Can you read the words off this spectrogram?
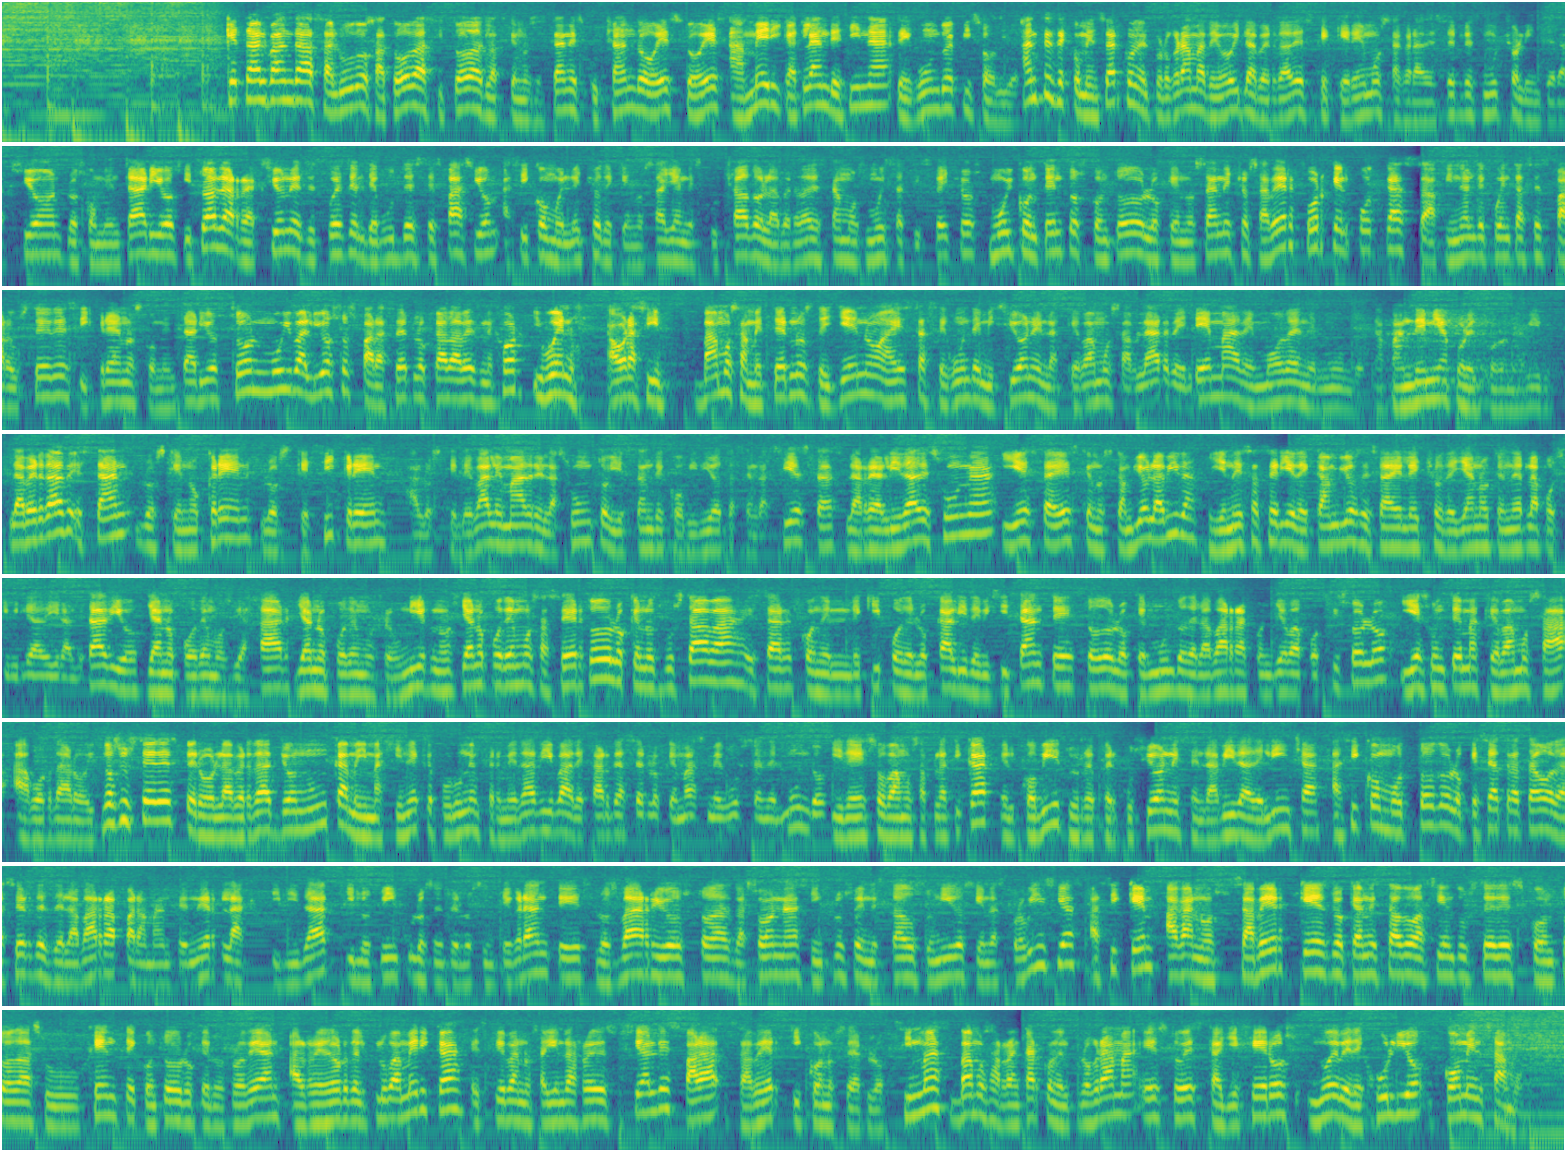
¿Qué tal banda? Saludos a todas y todas las que nos están escuchando. Esto es América Clandestina, segundo episodio. Antes de comenzar con el programa de hoy, la verdad es que queremos agradecerles mucho la interacción, los comentarios y todas las reacciones después del debut de este espacio, así como el hecho de que nos hayan escuchado. La verdad estamos muy satisfechos, muy contentos con todo lo que nos han hecho saber, porque el podcast a final de cuentas es para ustedes y crean los comentarios, son muy valiosos para hacerlo cada vez mejor. Y bueno, ahora sí, vamos a meternos de lleno a esta segunda emisión en la que vamos a hablar del tema de moda en el mundo, la pandemia por el coronavirus. La verdad están los que no creen, los que sí creen, a los que le vale madre el asunto y están de covidiotas en las fiestas. La realidad es una y esta es que nos cambió la vida y en esa serie de cambios está el hecho de ya no tener la posibilidad de ir al estadio, ya no podemos viajar, ya no podemos reunirnos, ya no podemos hacer todo lo que nos gustaba, estar con el equipo de local y de visitante, todo lo que el mundo de la barra conlleva por sí solo y es un tema que vamos a abordar hoy. No sé ustedes, pero la verdad yo nunca me imaginé imaginé que por una enfermedad iba a dejar de hacer lo que más me gusta en el mundo y de eso vamos a platicar, el COVID, sus repercusiones en la vida del hincha, así como todo lo que se ha tratado de hacer desde la barra para mantener la actividad y los vínculos entre los integrantes, los barrios, todas las zonas, incluso en Estados Unidos y en las provincias, así que háganos saber qué es lo que han estado haciendo ustedes con toda su gente, con todo lo que los rodean alrededor del Club América, escríbanos ahí en las redes sociales para saber y conocerlo. Sin más, vamos a arrancar con el programa, esto es Callejero 9 de julio. Comenzamos.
